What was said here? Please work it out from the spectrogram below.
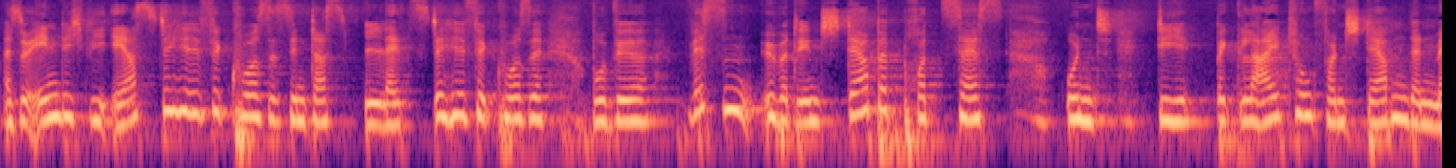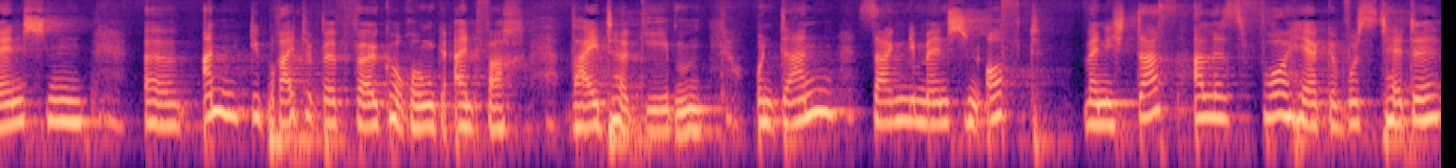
Also ähnlich wie erste Hilfekurse sind das letzte Hilfekurse, wo wir Wissen über den Sterbeprozess und die Begleitung von sterbenden Menschen äh, an die breite Bevölkerung einfach weitergeben. Und dann sagen die Menschen oft, wenn ich das alles vorher gewusst hätte,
